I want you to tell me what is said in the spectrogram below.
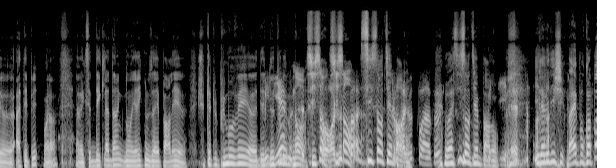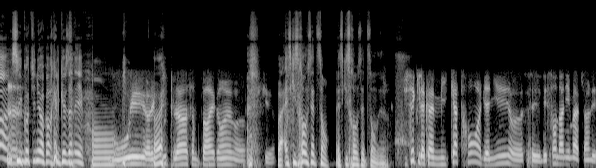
euh, ATP. Voilà avec cette déclat dingue dont Eric nous avait parlé. euh, Je suis peut-être le plus mauvais euh, des, de tous les. Non, On 600, rajoute 600. pas, 600e, on pardon. rajoute pas un peu Ouais, 600e, pardon. Il avait dit, bah, pourquoi pas, hein, s'il continue encore quelques années. Bon. À Ouais. là, ça me paraît quand même euh, compliqué. Bah, Est-ce qu'il sera au 700 Est-ce qu'il sera au 700 déjà? Tu sais qu'il a quand même mis 4 ans à gagner euh, c'est les 100 derniers matchs, hein, les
